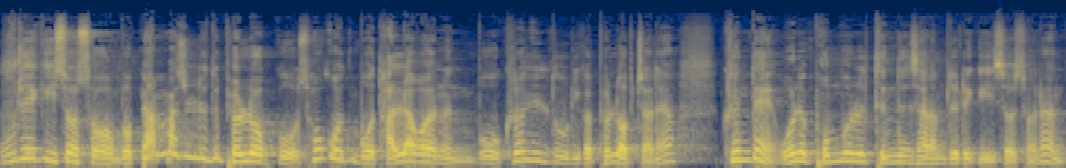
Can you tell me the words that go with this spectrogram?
우리에게 있어서 뭐 뺨 맞을 일도 별로 없고 속옷 뭐 달라고 하는 뭐 그런 일도 우리가 별로 없잖아요. 그런데 오늘 본문을 듣는 사람들에게 있어서는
